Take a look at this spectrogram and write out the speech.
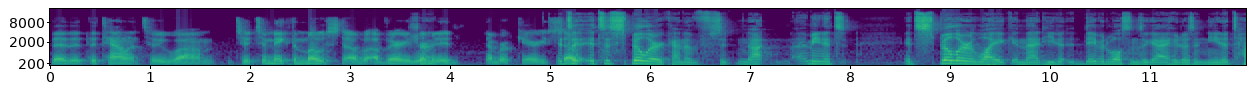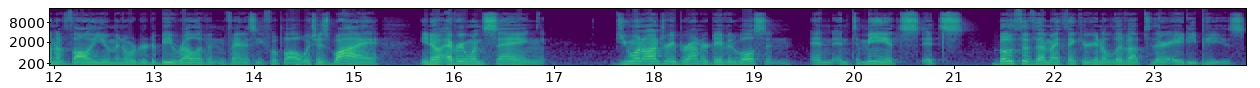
the, the, the talent to um to, to make the most of a very Sure. limited number of carries. It's so a it's a Spiller kind of not. I mean, it's it's Spiller like in that he David Wilson's a guy who doesn't need a ton of volume in order to be relevant in fantasy football, which is why you know everyone's saying, "Do you want Andre Brown or David Wilson?" And and to me, it's it's both of them. I think are going to live up to their ADPs.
